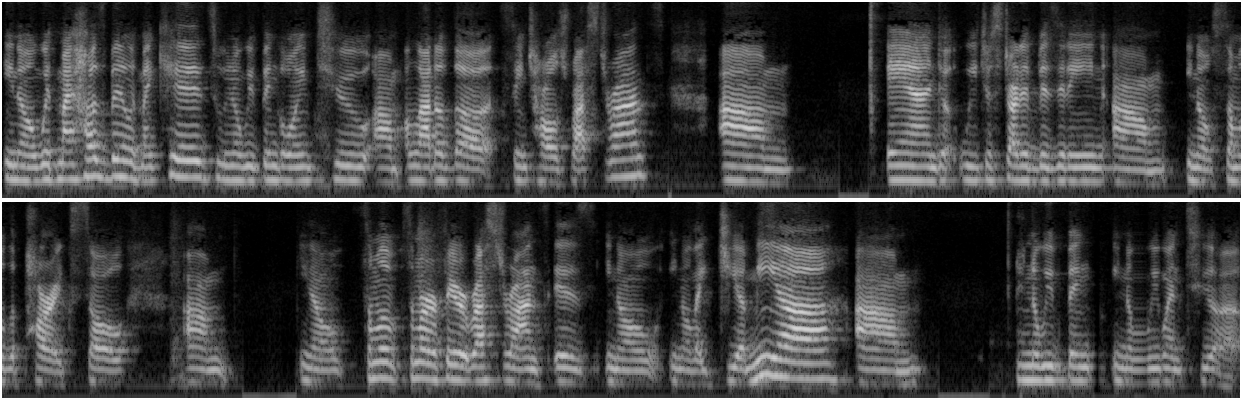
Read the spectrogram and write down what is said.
you know, with my husband, with my kids, you know, we've been going to um, a lot of the St. Charles restaurants. Um, and we just started visiting, um, you know, some of the parks. So, um, you know, some of some of our favorite restaurants is, you know, you know, like Gia Mia. Um, you know, we've been, you know, we went to uh,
